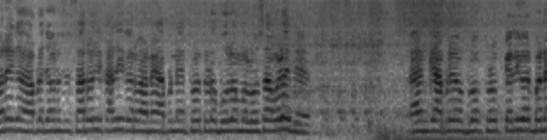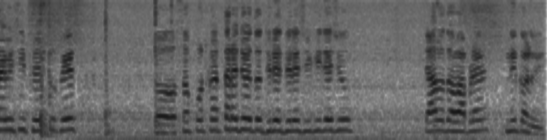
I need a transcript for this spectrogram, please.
ભરાઈ ગયા. આપણે જવાનું છે સારોલી ખાલી કરવા અને આપણને થોડો થોડો બોલવામાં લોસા વળે છે. કારણ કે આપણે બ્લોગ થોડોક પહેલી વાર બનાવી છીએ ફેસ ટુ ફેસ તો સપોર્ટ કરતા રહેજો તો ધીરે ધીરે શીખી જઈશું. ચાલો તો હવે આપણે નીકળવી.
